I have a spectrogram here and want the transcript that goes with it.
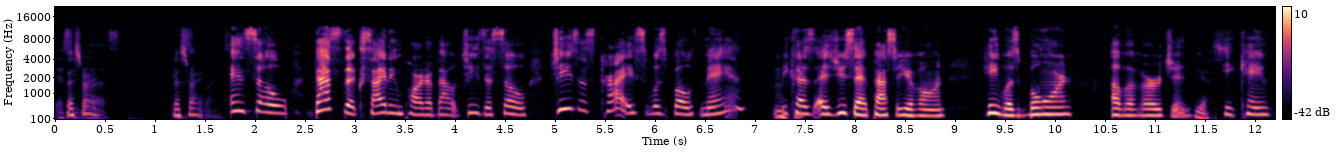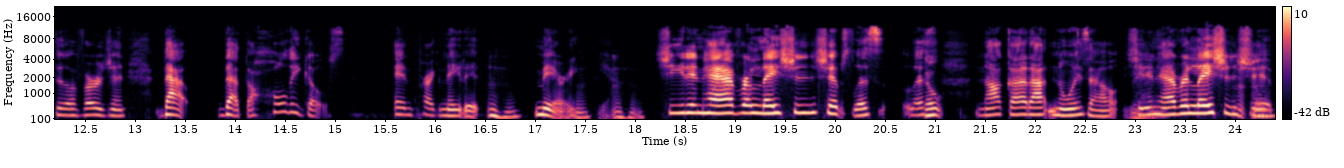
Yes, That's right. was. That's right. And so that's the exciting part about Jesus. So Jesus Christ was both man, Mm-hmm. because as you said, Pastor Yvonne, he was born of a virgin. Yes. He came through a virgin that that the Holy Ghost impregnated Mm-hmm. Mary. Yeah. Mm-hmm. She didn't have relationships. Let's let's Nope. knock all that noise out. She didn't have relationship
